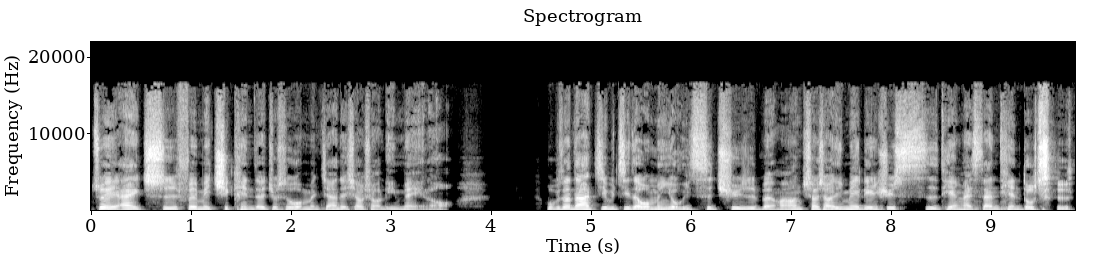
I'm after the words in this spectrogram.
最爱吃 Family Chicken 的，就是我们家的小小梨妹了、哦。我不知道大家记不记得，我们有一次去日本，好像小小梨妹连续四天还三天都吃，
